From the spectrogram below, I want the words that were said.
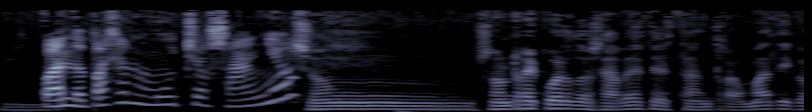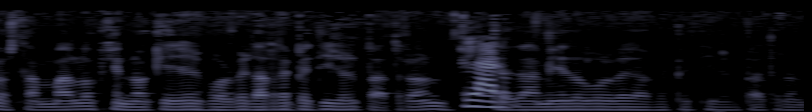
Mm. Cuando pasan muchos años, Son, son recuerdos a veces tan traumáticos, tan malos, que no quieres volver a repetir el patrón. Claro. Te da miedo volver a repetir el patrón.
